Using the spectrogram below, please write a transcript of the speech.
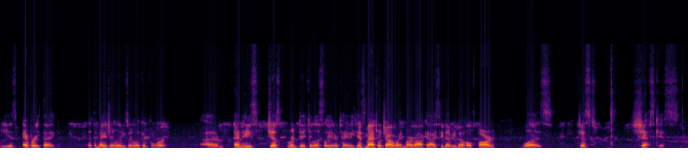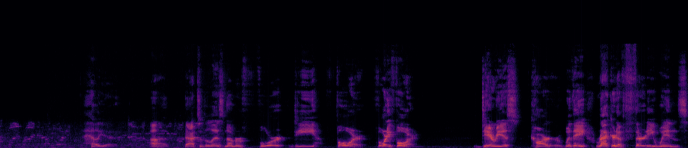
He is everything that the major leagues are looking for. Um, and he's just ridiculously entertaining. His match with John Wayne Murdoch at ICW No Holds Barred was just chef's kiss. Hell yeah. Uh, back to the list, number 44. 44. Darius Carter with a record of 30 wins,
